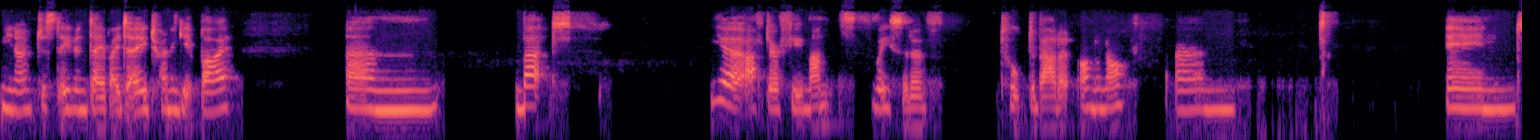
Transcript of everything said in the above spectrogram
you know, just even day by day trying to get by. Um, but yeah, after a few months, we sort of talked about it on and off. And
